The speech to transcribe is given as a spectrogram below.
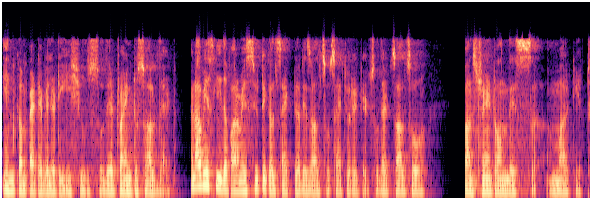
incompatibility issues. So they're trying to solve that. And obviously, the pharmaceutical sector is also saturated. So that's also constraint on this uh, market.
